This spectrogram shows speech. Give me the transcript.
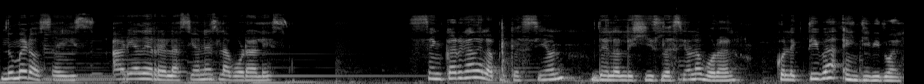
Número 6. Área de relaciones laborales. Se encarga de la aplicación de la legislación laboral colectiva e individual.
